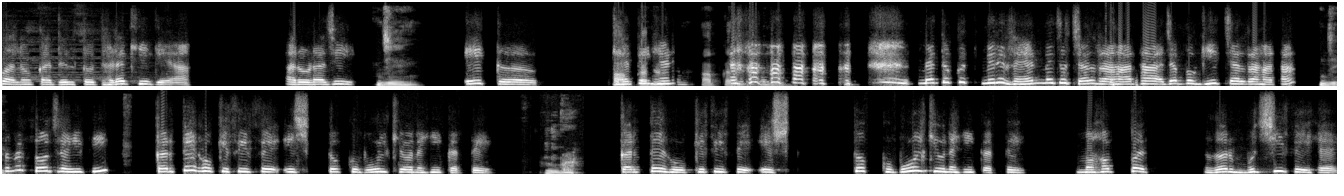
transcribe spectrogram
वालों का दिल तो धड़क ही गया। अरोड़ा जी जी। एक कहते हैं आपका धड़कन मैं तो कुछ मेरे जहन में जो चल रहा था जब वो गीत चल रहा था तो मैं सोच रही थी करते हो किसी से इश्क तो कबूल क्यों नहीं करते? करते हो किसी से इश्क तो कबूल क्यों नहीं करते? मोहब्बत अगर मुझी से है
